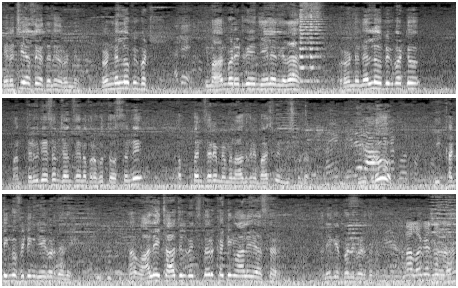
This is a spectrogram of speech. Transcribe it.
నేను వచ్చి చేస్తా కదా తల్లి రెండు. రెండు నెలలు ఓపిక పట్టు. ఈ మహాన్బాడు ఎటుగా ఏం చేయలేదు కదా. రెండు నెలలు ఓపిక పట్టు. మన తెలుగుదేశం జనసేన ప్రభుత్వం వస్తుంది. తప్పనిసరి మిమ్మల్ని ఆదుకునే బాధ్యత మేము తీసుకుంటాం. ఇప్పుడు ఈ కటింగ్ ఫిట్టింగ్ చేయకూడదు తల్లి ఆ, వాళ్ళే ఛార్జీలు పెంచుతారు కటింగ్ వాళ్ళే చేస్తారు. అనేక ఇబ్బంది పెడుతున్నారు.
